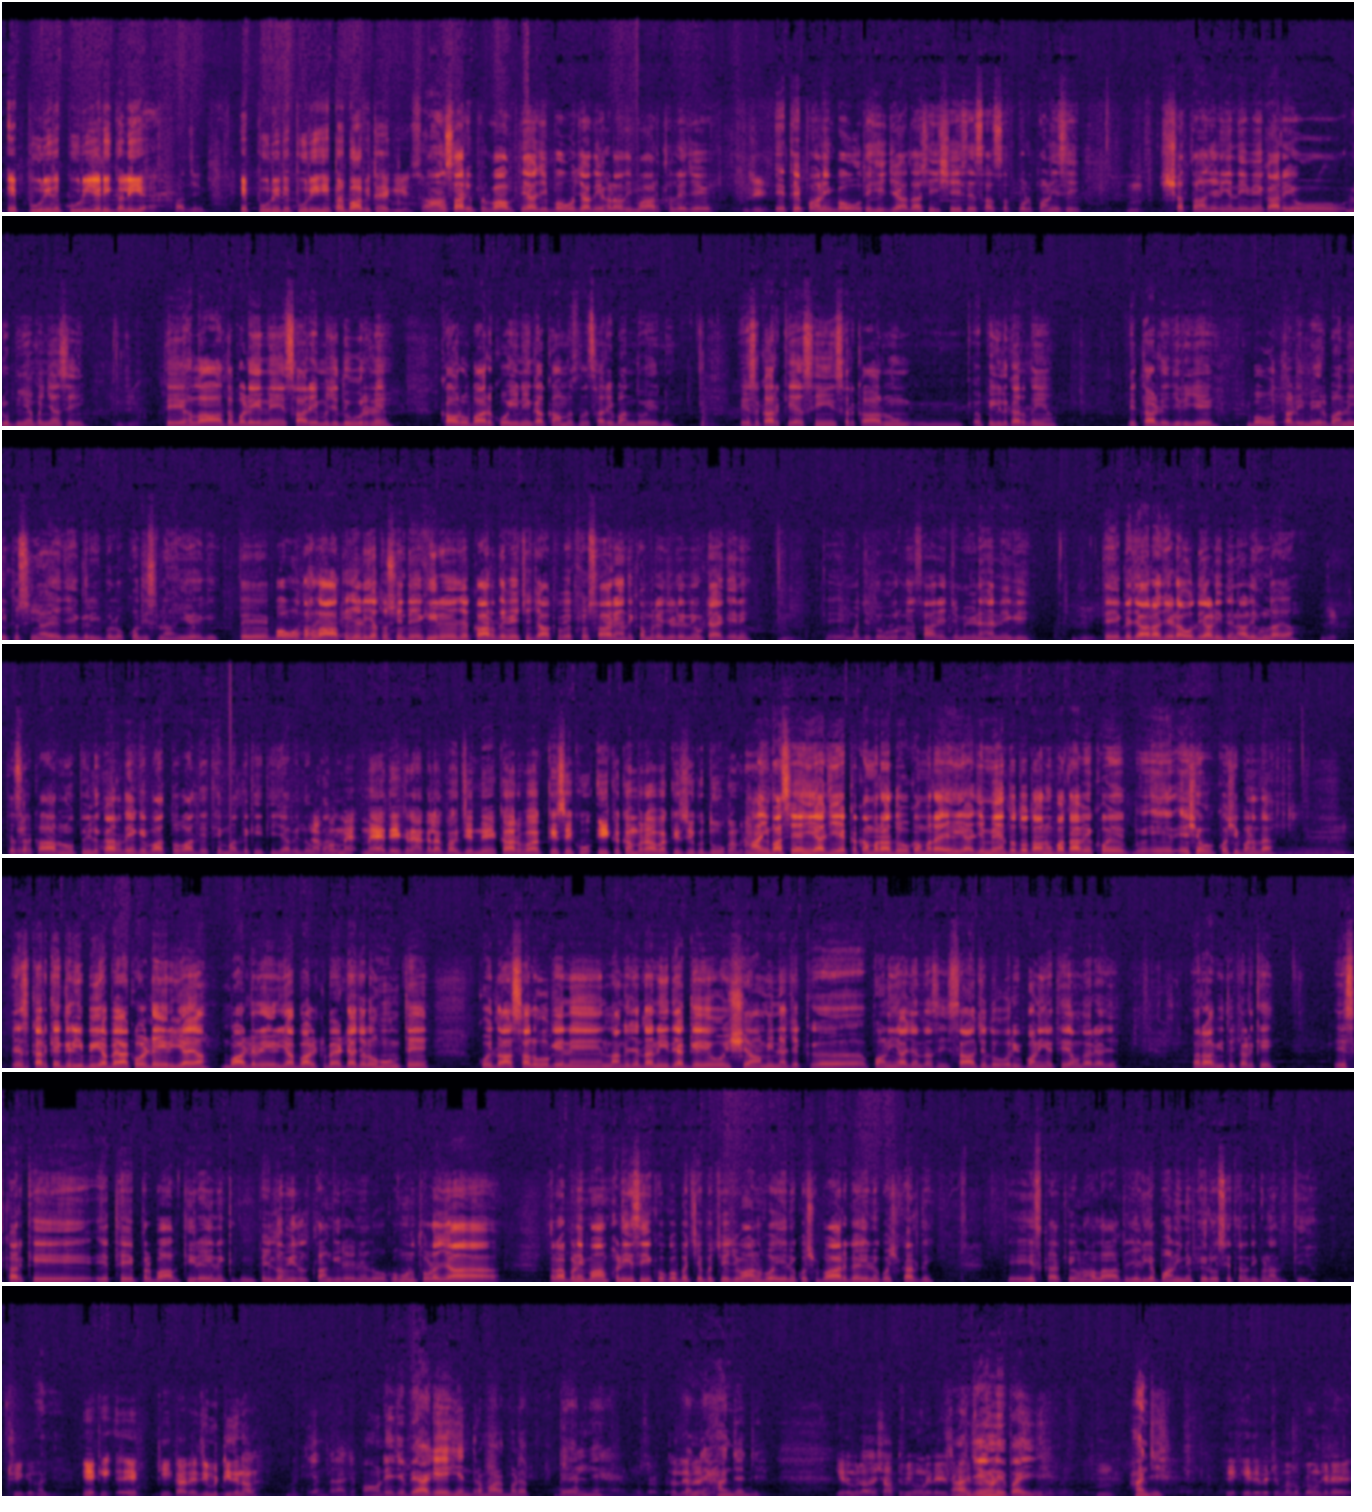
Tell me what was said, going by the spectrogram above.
ਇਹ ਪੂਰੀ ਦੀ ਪੂਰੀ ਜਿਹੜੀ ਗਲੀ ਹੈ ਹਾਂਜੀ। ਇਹ ਪੂਰੀ ਦੀ ਪੂਰੀ ਹੀ ਪ੍ਰਭਾਵਿਤ ਹੈਗੀ ਹੈ ਹਾਂ ਸਾਰੀ ਪ੍ਰਭਾਵਿਤ ਆ ਜੀ ਬਹੁਤ ਜ਼ਿਆਦਾ ਹੜ੍ਹਾਂ ਦੀ ਮਾਰ ਥੱਲੇ ਜੇ ਜੀ। ਇੱਥੇ ਪਾਣੀ ਬਹੁਤ ਹੀ ਜ਼ਿਆਦਾ ਸੀ 6-6 7-7 ਫੁੱਟ ਪਾਣੀ ਸੀ। ਛੱਤਾਂ ਜਿਹੜੀਆਂ ਨੀਵੇਂ ਘਰ ਏ ਉਹ ਡੁੱਬੀਆਂ ਪਈਆਂ ਸੀ। ਜੀ। ਤੇ ਹਾਲਾਤ ਬੜੇ ਨੇ ਸਾਰੇ ਮਜ਼ਦੂਰ ਨੇ। ਕਾਰੋਬਾਰ ਕੋਈ ਨਹੀਂਗਾ ਕੰਮ ਸਾਰੇ ਬੰਦ ਹੋਏ ਨੇ। ਇਸ ਕਰਕੇ ਅਸੀਂ ਸਰਕਾਰ ਨੂੰ ਅਪੀਲ ਕਰਦੇ ਹਾਂ ਵੀ ਤੁਹਾਡੇ ਜਰੀਏ ਬਹੁਤ ਤੁਹਾਡੀ ਮਿਹਰਬਾਨੀ ਤੁਸੀਂ ਆਏ ਜੇ ਗਰੀਬ ਲੋਕਾਂ ਦੀ ਸੁਣਾਈ ਹੋਏਗੀ। ਤੇ ਬਹੁਤ ਹਾਲਾਤ ਜਿਹੜੀ ਆ ਤੁਸੀਂ ਦੇਖ ਹੀ ਰਹੇ ਜੇ ਘਰ ਦੇ ਵਿੱਚ ਜਾ ਕੇ ਵੇਖਿਓ ਸਾਰਿਆਂ ਦੇ ਕਮਰੇ ਜਿਹੜੇ ਨੇ ਉਹ ਢਹਿ ਗਏ ਨੇ। ਤੇ ਮਜ਼ਦੂਰ ਨੇ ਸਾਰੇ ਜ਼ਮੀਨ ਹੈ ਨਹੀਂਗੀ ਜੀ। ਤੇ ਗੁਜ਼ਾਰਾ ਜਿਹੜਾ ਉਹ ਦਿਹਾੜੀ ਦੇ ਨਾਲ ਹੀ ਹੁੰਦਾ ਆ। ਜੀ। ਤੇ ਸਰਕਾਰ ਨੂੰ ਅਪੀਲ ਕਰਦੇ ਆ ਕਿ ਵੱਧ ਤੋਂ ਵੱਧ ਇੱਥੇ ਮਦਦ ਕੀਤੀ ਜਾਵੇ ਲੋਕਾਂ ਲਗਭਗ ਦੀ। ਮੈਂ ਮੈਂ ਦੇਖ ਰਿਹਾ ਕਿ ਲਗਭਗ ਜਿੰਨੇ ਘਰ ਵਾ ਕਿਸੇ ਕੋ ਇੱਕ ਕਮਰਾ ਵਾ ਕਿਸੇ ਕੋ ਦੋ ਕਮਰੇ ਹਾਂ ਜੀ ਬਸ ਇਹੀ ਆ ਜੀ ਇੱਕ ਕਮਰਾ ਦੋ ਕਮਰਾ ਇਹੀ ਆ ਜੀ। ਮਿਹਨਤ ਤੋਂ ਤੁਹਾਨੂੰ ਪਤਾ ਵੇਖੋ ਇਹ ਇਹ ਇਹ ਸ਼ੋ ਕੁਛ ਹੀ ਬਣਦਾ। ਇਸ ਕਰਕੇ ਗਰੀਬੀ ਆ ਬੈਕਵਰਡ ਏਰੀਆ ਆ ਬਾਰਡਰ ਏਰੀਆ ਬਲਟ ਬੈਟ ਆ। ਚਲੋ ਹੁਣ ਤੇ ਕੋਈ 10 ਸਾਲ ਹੋ ਗਏ ਨੇ ਲੰਘ ਜਾਂਦਾ ਨਹੀਂ ਤੇ ਅੱਗੇ ਉਹ 6 ਮਹੀਨਿਆਂ ਚ ਇੱਕ ਪਾਣੀ ਆ ਜਾਂਦਾ ਸੀ ਸਾਲ ਚ ਦੋ ਵਾਰੀ ਪਾਣੀ ਇੱਥੇ ਆਉਂਦਾ ਰਿਹਾ ਜੇ ਰਾਵੀ ਤੋਂ ਚੜ ਕੇ। ਇਸ ਕਰਕੇ ਇੱਥੇ ਪ੍ਰਭਾਵਿਤ ਹੀ ਰਹੇ ਨੇ ਪਹਿਲਾਂ ਵੀ ਤੰਗ ਹੀ ਰਹੇ ਨੇ ਲੋਕ ਹੁਣ ਥੋੜਾ ਜਿਹਾ ਰੱਬ ਨੇ ਬਾਹ ਫੜੀ ਸੀ ਕਿਉਂਕਿ ਬੱਚੇ ਬੱਚੇ ਜਵਾਨ ਹੋਏ ਨੇ ਕੁਝ ਬਾਹਰ ਗਏ ਨੇ ਕੁਝ ਕਰਦੇ। ਤੇ ਇਸ ਕਰਕੇ ਹੁਣ ਹਾਲਾਤ ਜਿਹੜੀ ਆ ਪਾਣੀ ਨੇ ਫਿਰ ਉਸੇ ਤਰ੍ਹਾਂ ਦੀ ਬਣਾ ਦਿੱਤੀ ਆ। ਠੀਕ ਹੈ ਜੀ। ਇਹ ਕੀ ਇਹ ਕੀ ਕਰ ਰਹੇ ਜੀ ਮਿੱਟੀ ਦੇ ਨਾਲ? ਮਿੱਟੀ ਅੰਦਰਾਂ ਚ ਪਾਉਂਦੇ ਜੇ ਬਹਿ ਗਏ ਸੀ ਅੰਦਰ ਮੜ ਮੜ ਬਹਿ ਗਈਆਂ। ਥੱਲੇ ਬੈ ਹਾਂਜੀ ਹਾਂਜੀ। ਇਹਦੇ ਮੈਨੂੰ ਲੱਗਦਾ ਛੱਤ ਵੀ ਹੋਣੀ ਰਹੀ ਸੀ ਹਾਂਜੀ ਹੁਣੇ ਪਾਈ ਜੀ। ਹੂੰ। ਹਾਂਜੀ। ਤੇ ਇਹਦੇ ਵਿੱਚ ਮੰਨ ਲਓ ਕਿ ਹੁਣ ਜਿਹੜੇ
